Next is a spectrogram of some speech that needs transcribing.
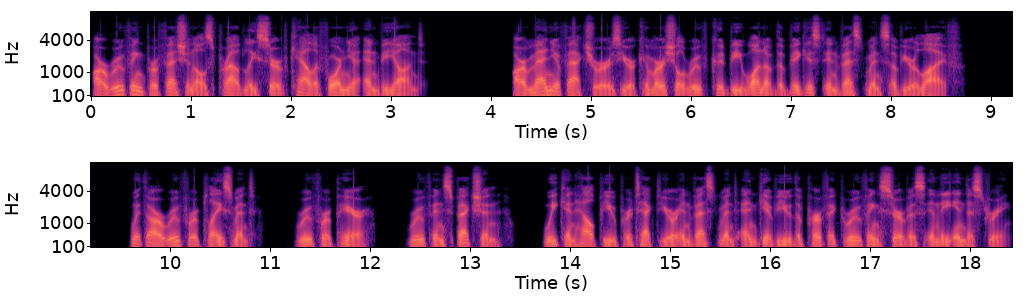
Our roofing professionals proudly serve California and beyond. Our manufacturers Your commercial roof could be one of the biggest investments of your life. With our roof replacement, roof repair, roof inspection, we can help you protect your investment and give you the perfect roofing service in the industry.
